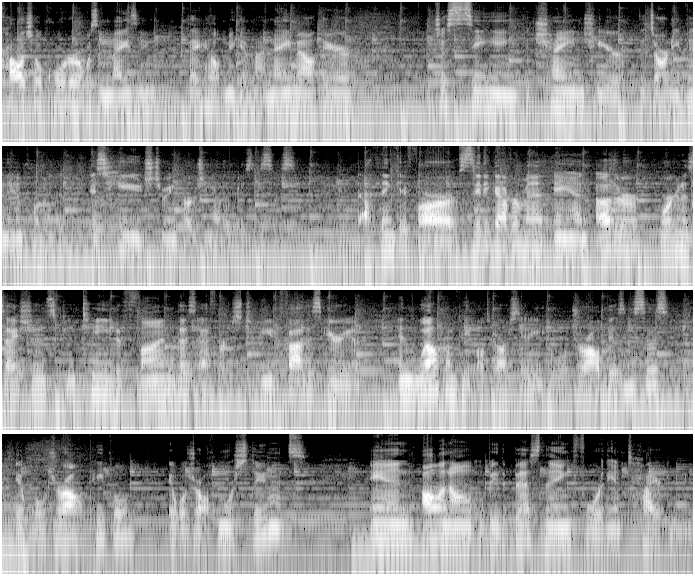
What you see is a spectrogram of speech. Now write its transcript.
College Hill Corridor was amazing. They helped me get my name out there. Just seeing the change here that's already been implemented is huge to encouraging other businesses. I think if our city government and other organizations continue to fund those efforts to beautify this area and welcome people to our city, it will draw businesses, it will draw people, it will draw more students, and all in all, it will be the best thing for the entire community.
